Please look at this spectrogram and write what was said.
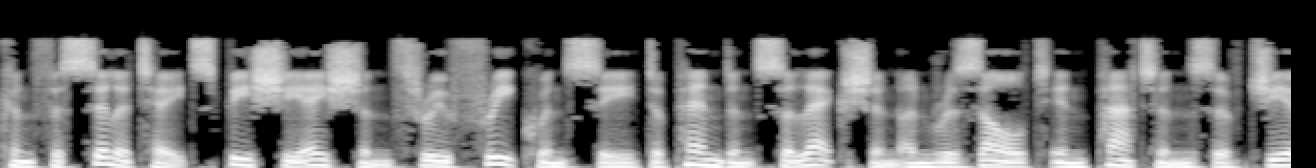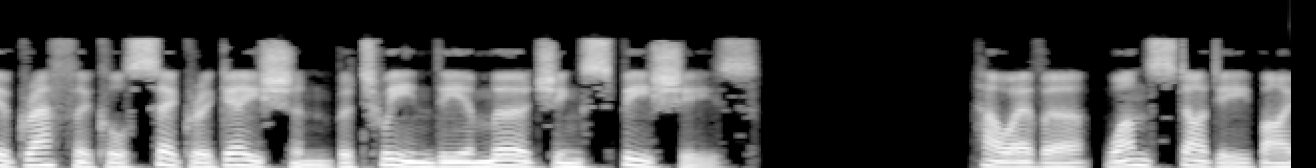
can facilitate speciation through frequency-dependent selection and result in patterns of geographical segregation between the emerging species. However, one study by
